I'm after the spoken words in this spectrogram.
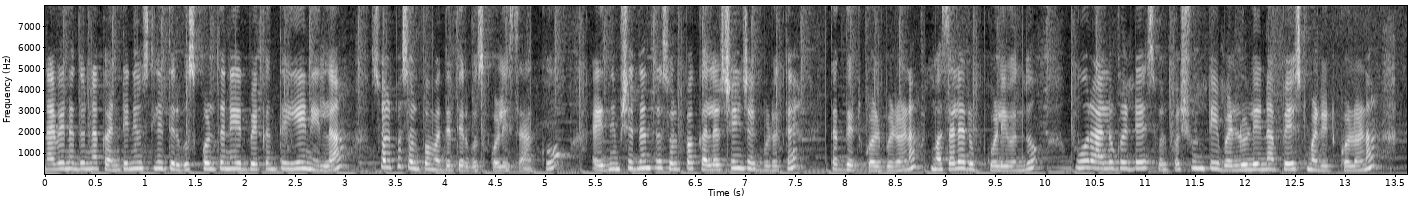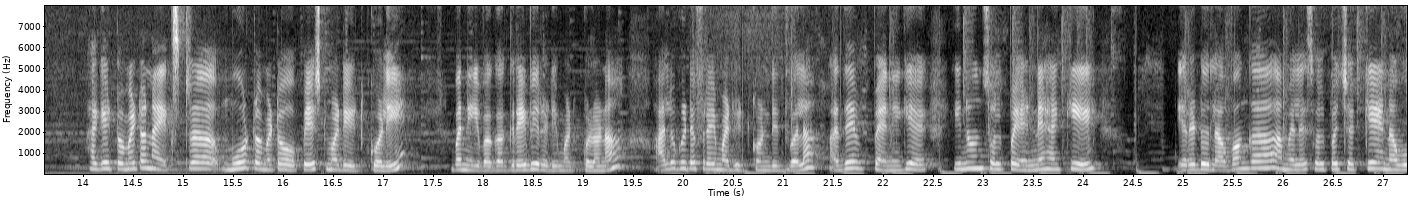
ನಾವೇನದನ್ನು ಕಂಟಿನ್ಯೂಸ್ಲಿ ತಿರುಗಿಸ್ಕೊಳ್ತಾನೆ ಇರಬೇಕಂತ ಏನಿಲ್ಲ. ಸ್ವಲ್ಪ ಸ್ವಲ್ಪ ಮಧ್ಯೆ ತಿರುಗಿಸ್ಕೊಳ್ಳಿ ಸಾಕು. ಐದು ನಿಮಿಷದ ನಂತರ ಸ್ವಲ್ಪ ಕಲರ್ ಚೇಂಜ್ ಆಗಿಬಿಡುತ್ತೆ. ತೆಗೆದಿಟ್ಕೊಳ್ಬಿಡೋಣ. ಮಸಾಲೆ ರುಬ್ಕೊಳ್ಳಿ ಒಂದು. ಮೂರು ಆಲೂಗಡ್ಡೆ, ಸ್ವಲ್ಪ ಶುಂಠಿ, ಬೆಳ್ಳುಳ್ಳಿನ ಪೇಸ್ಟ್ ಮಾಡಿ ಇಟ್ಕೊಳ್ಳೋಣ. ಹಾಗೆ ಟೊಮೆಟೊನ ಎಕ್ಸ್ಟ್ರಾ ಮೂರು ಟೊಮೆಟೊ ಪೇಸ್ಟ್ ಮಾಡಿ ಇಟ್ಕೊಳ್ಳಿ. ಬನ್ನಿ, ಇವಾಗ ಗ್ರೇವಿ ರೆಡಿ ಮಾಡ್ಕೊಳ್ಳೋಣ. ಆಲೂಗಡ್ಡೆ ಫ್ರೈ ಮಾಡಿ ಇಟ್ಕೊಂಡಿದ್ವಲ್ಲ, ಅದೇ ಪ್ಯಾನಿಗೆ ಇನ್ನೊಂದು ಸ್ವಲ್ಪ ಎಣ್ಣೆ ಹಾಕಿ ಎರಡು ಲವಂಗ, ಆಮೇಲೆ ಸ್ವಲ್ಪ ಚಕ್ಕೆ, ನಾವು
